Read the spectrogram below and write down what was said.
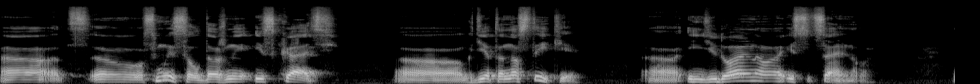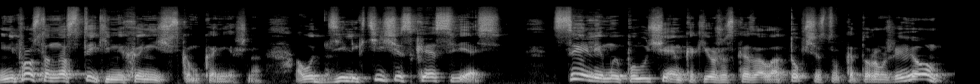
э, смысл должны искать где-то на стыке индивидуального и социального. И не просто на стыке механическом, конечно, а вот диалектическая связь. Цели мы получаем, как я уже сказал, от общества, в котором живем –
